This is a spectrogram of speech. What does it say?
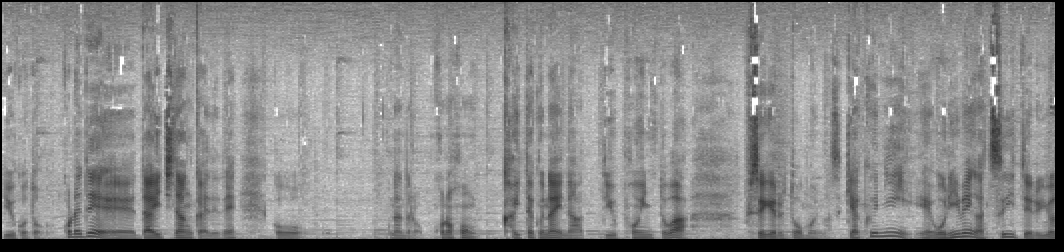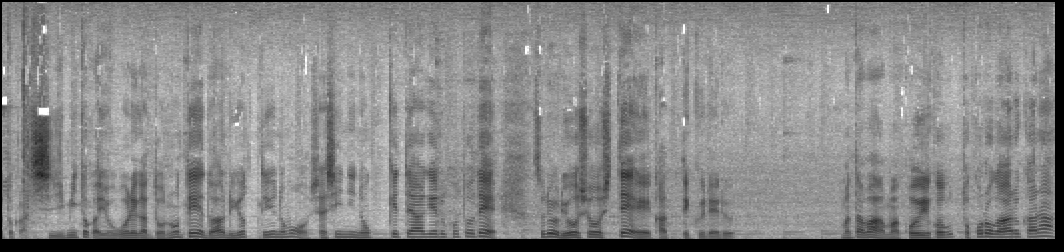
いうこと。これで、え、第1段階でねこうなんだろうこの本買いたくないなっていうポイントは防げると思います逆に、え折り目がついてるよとかシミとか汚れがどの程度あるよっていうのも写真に載っけてあげることでそれを了承して、え買ってくれるまたはまこういうところがあるから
